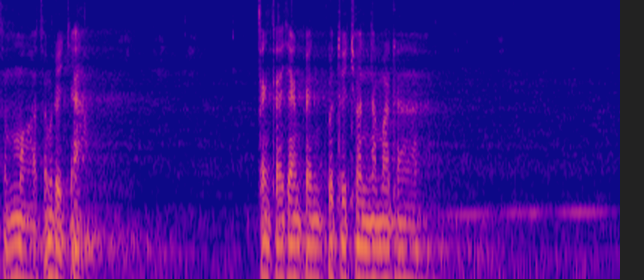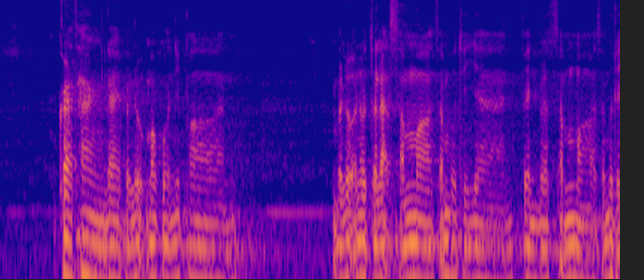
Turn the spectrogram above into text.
สมมติสมุทรเจ้า ตั้งแต่ยังเป็นปุถุชนธรรมดา กระทั่งได้บรรลุมรรคผลนิพพานบรรลุอนุตตรสัมมาสัมพุทธญาณเป็นพระสัมมาสัมพุทธ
